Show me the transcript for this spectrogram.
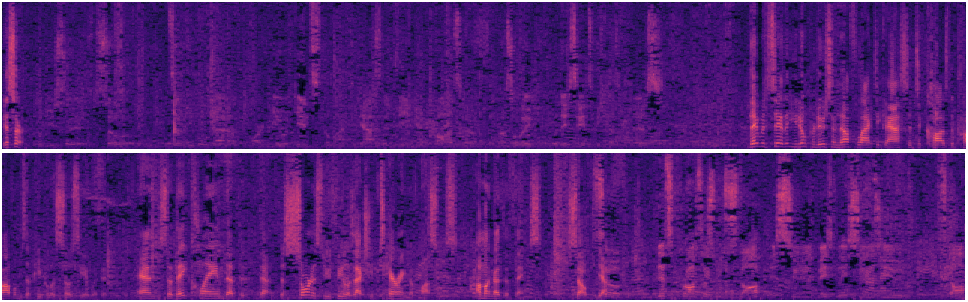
Yes, sir. Would you say, so some people that argue against the lactic acid being a cause of muscle ache, would they say it's because of this? They would say that you don't produce enough lactic acid to cause the problems that people associate with it. And so they claim that the, that the soreness you feel is actually tearing of muscles, among other things. So, yeah. So this process will stop as soon as, basically as soon as you stop,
